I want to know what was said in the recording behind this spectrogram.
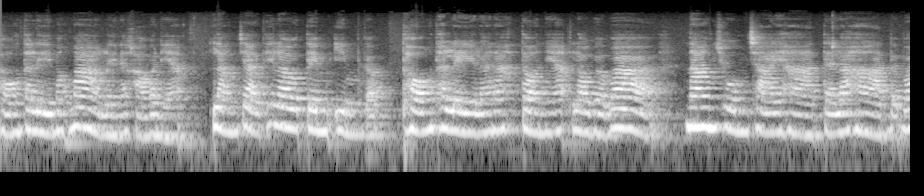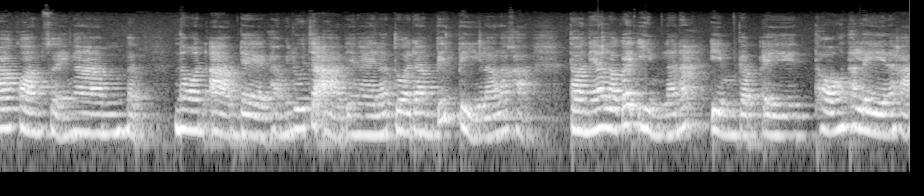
ท้องทะเลมากๆเลยนะคะ วันเนี้ย หลังจากที่เราเต็มอิ่มกับท้องทะเลแล้วนะตอนนี้เราแบบว่านั่งชมชายหาดแต่ละหาดแบบว่าความสวยงามแบบนอนอาบแดดค่ะ ไม่รู้จะอาบยังไง แล้วตัวดำปิดปีแล้วล่ะค่ะ ตอนนี้เราก็อิ่มแล้วนะอิ่มกับเอท้องทะเลนะคะ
